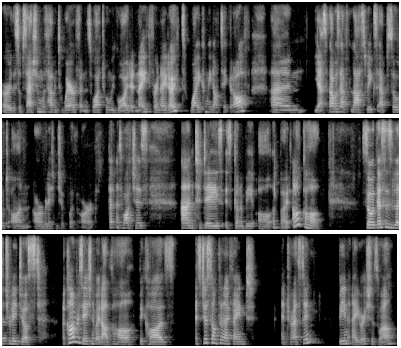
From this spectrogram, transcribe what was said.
or this obsession with having to wear a fitness watch when we go out at night for a night out. Why can we not take it off? Um, yeah, so that was last week's episode on our relationship with our fitness watches. And today's is going to be all about alcohol. So this is literally just a conversation about alcohol because it's just something I find interesting, being Irish as well.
